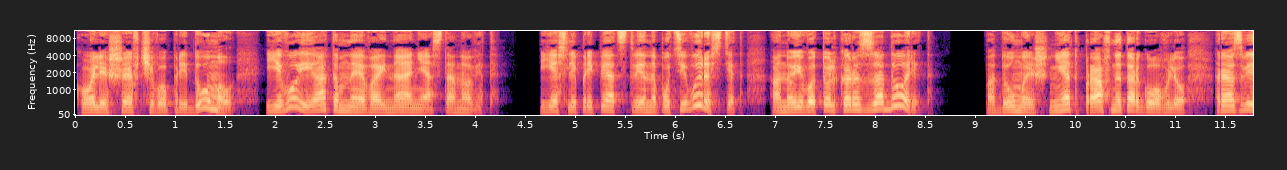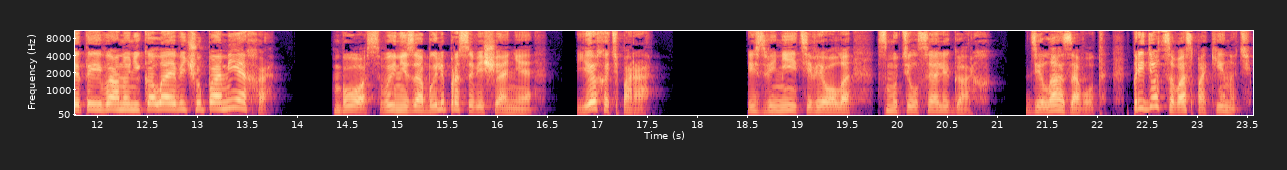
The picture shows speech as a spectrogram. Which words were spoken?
«Коли шеф чего придумал, его и атомная война не остановит. Если препятствие на пути вырастет, оно его только раззадорит. Подумаешь, нет прав на торговлю. Разве это Ивану Николаевичу помеха? Босс, вы не забыли про совещание? Ехать пора. Извините, Виола, смутился олигарх. Дела зовут. Придется вас покинуть.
